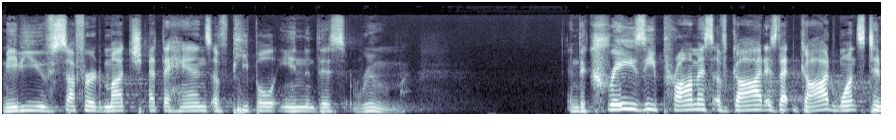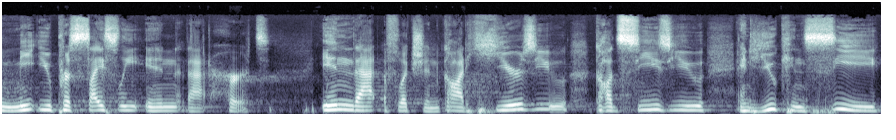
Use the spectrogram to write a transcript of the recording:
Maybe you've suffered much at the hands of people in this room. And the crazy promise of God is that God wants to meet you precisely in that hurt, in that affliction. God hears you, God sees you, and you can see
